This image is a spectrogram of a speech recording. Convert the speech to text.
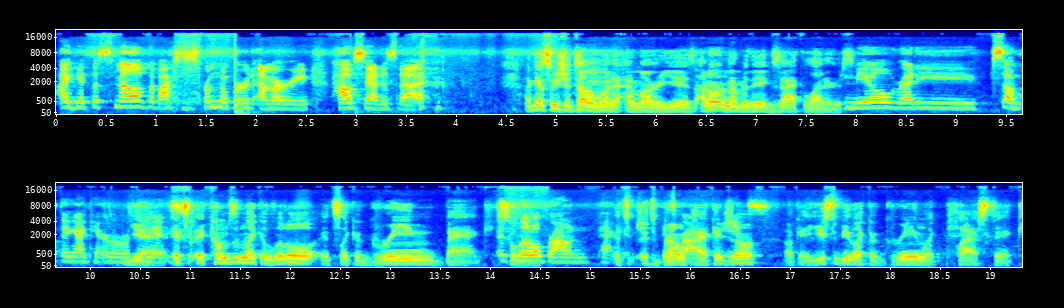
I get the smell of the boxes from the word MRE. How sad is that? I guess we should tell them what an MRE is. I don't remember the exact letters. Meal ready something. I can't remember what Yeah, the is. it's it comes in like a little. It's like a green bag. It's little of. brown package. It's it's brown, package yes. now. Okay, it used to be like a green like plastic,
